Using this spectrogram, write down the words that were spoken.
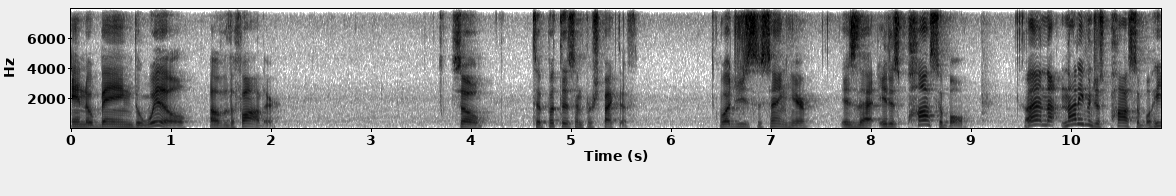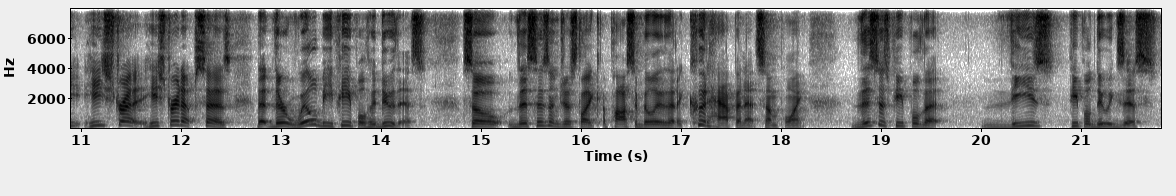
and obeying the will of the Father. So, to put this in perspective, what Jesus is saying here is that it is possible, uh, not, not even just possible, he, he, straight, he straight up says that there will be people who do this. So this isn't just like a possibility that it could happen at some point. This is people that these people do exist,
